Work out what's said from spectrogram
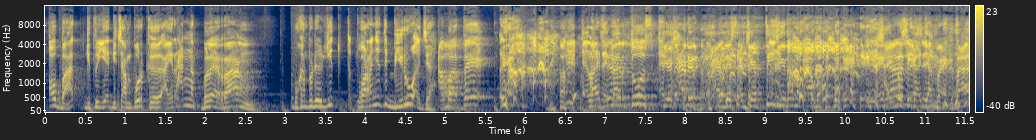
obat gitu ya dicampur ke air hangat. Belerang. Bukan model gitu. Warnanya tuh biru aja. Abate. Eh, lain eta. Spiritus. Dia kan ada ada sejepti juga pakai abate. Aing masih gajah efektan.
